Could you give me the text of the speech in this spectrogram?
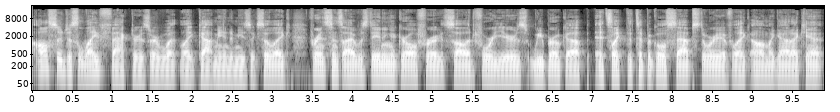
also just life factors are what like got me into music. So like for instance, I was dating a girl for a solid 4 years. We broke up. It's like the typical sap story of like, "Oh my god, I can't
